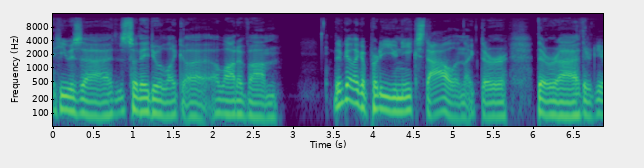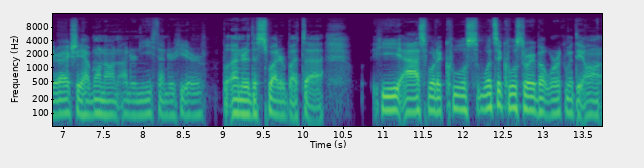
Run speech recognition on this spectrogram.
he was uh, so they do like a, a lot of um, they've got like a pretty unique style and like their their uh, their gear. I actually have one on underneath under here, under the sweater, but. Uh, he asked what a cool what's a cool story about working with the uh,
